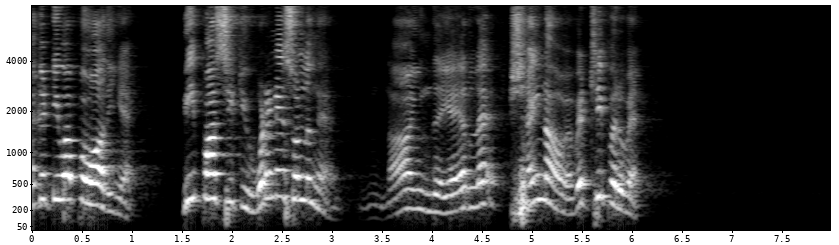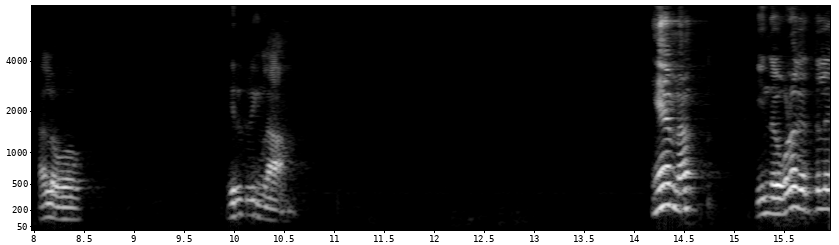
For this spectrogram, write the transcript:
நெகட்டிவாக போவாதீங்க. பி பாசிட்டிவ் உடனே சொல்லுங்க. நான் இந்த இயரில் ஷைன் ஆவேன் வெற்றி பெறுவேன். ஹலோ இருக்கிறீங்களா? ஏன்னா இந்த உலகத்தில்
